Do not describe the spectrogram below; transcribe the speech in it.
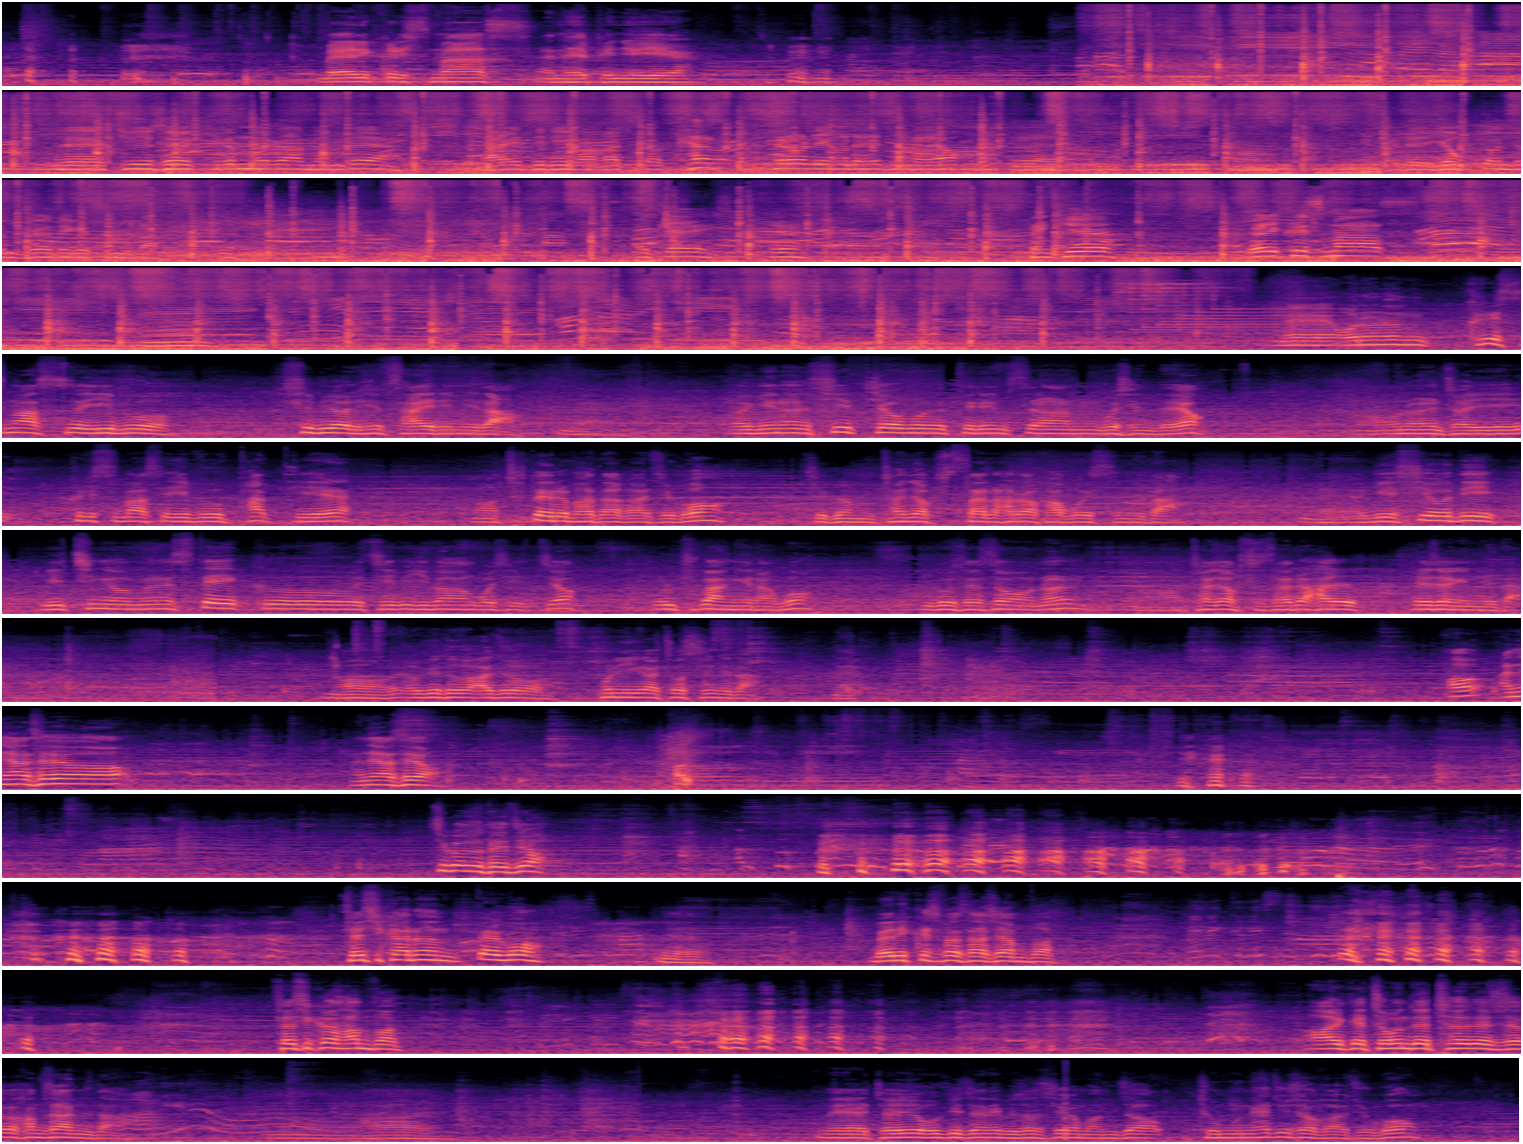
Merry Christmas and Happy New Year. 네, 뒤에서 기름 넣으러 왔는데 아이들이 와가지고 캐롤, 캐롤링을 해주네요. 예. 애들 용돈 좀 줘야 되겠습니다. 예. 오케이, 예. Thank you. Merry Christmas. 네, 오늘은 크리스마스 이브 12월 24일입니다. 네. 여기는 시티 오브 드림스라는 곳인데요. 어, 오늘 저희 크리스마스 이브 파티에 어, 초대를 받아가지고 지금 저녁 식사를 하러 가고 있습니다. 네, 여기 COD 1층에 오면 스테이크 집이 유명한 곳이 있죠. 울프강이라고 이곳에서 오늘 어, 저녁 식사를 할 예정입니다. 어, 여기도 아주 분위기가 좋습니다. 네. 어, 안녕하세요. 안녕하세요. Good evening. 찍어도 되죠? 제시카는 빼고. 예. 메리 크리스마스 다시 한 번. 메리 크리스마스. 제시카도 한 번. 아, 이렇게 좋은 데 초대해 주셔서 감사합니다. 아니에요. 어, 아이. 네, 저희 오기 전에 미선 씨가 먼저 주문해 주셔가지고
